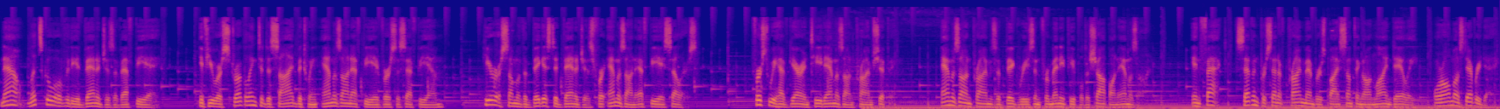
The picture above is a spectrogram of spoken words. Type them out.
Now, let's go over the advantages of FBA. If you are struggling to decide between Amazon FBA versus FBM, here are some of the biggest advantages for Amazon FBA sellers. First, we have guaranteed Amazon Prime shipping. Amazon Prime is a big reason for many people to shop on Amazon. In fact, 7% of Prime members buy something online daily, or almost every day.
